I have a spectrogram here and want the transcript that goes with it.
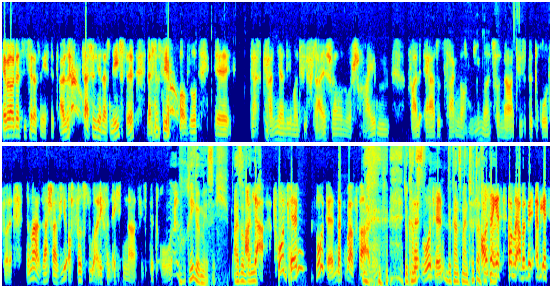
Ja, aber das ist ja das Nächste. Also das ist ja das Nächste. Das ist ja auch so, äh, das kann ja niemand wie Fleischhauer nur schreiben, weil er sozusagen noch niemals von Nazis bedroht wurde. Sag mal, Sascha, wie oft wirst du eigentlich von echten Nazis bedroht? Regelmäßig. Also Ach wenn ja, wo denn? Wo denn? Das mal fragen. du kannst, Wo denn? du kannst meinen Twitter. Außer jetzt komm, aber, aber jetzt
